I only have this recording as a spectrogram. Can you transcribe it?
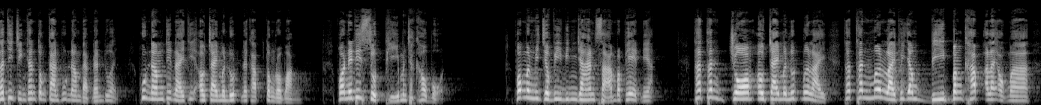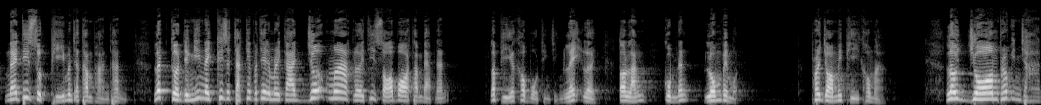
ละที่จริงท่านต้องการผู้นำแบบนั้นด้วย ผู้นำที่ไหนที่เอาใจมนุษย์นะครับ ต้องระวัง เพราะในที่สุดผีมันจะเข้าโบสถ์เพราะมันมีจะมีวิญญาณสามประเภทเนี้ย ถ้าท่านยอมเอาใจมนุษย์เมื่อไหร่ ถ้าท่านเมื่อไหร่พยายามบีบบังคับอะไรออกมา ในที่สุดผีมันจะทำผ่านท่าน และเกิดอย่างนี้ในคริสตจักรที่ประเทศอเมริกาเยอะมากเลยที่สอบอทำแบบนั้น แล้วผีก็เข้าโบสถ์จริง ๆ เละเลย ตอนหลังกลุ่มนั้นล้มไปหมด เพราะยอมให้ผีเข้ามา เรายอมพระวิญญาณ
